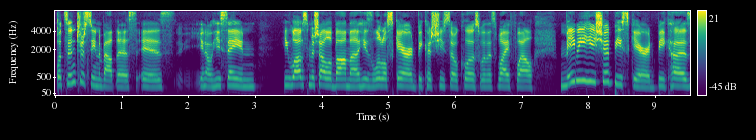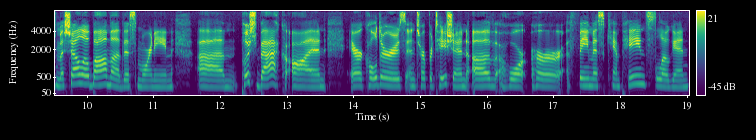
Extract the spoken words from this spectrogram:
What's interesting about this is, you know, he's saying he loves Michelle Obama. He's a little scared because she's so close with his wife. Well, maybe he should be scared because Michelle Obama this morning um, pushed back on Eric Holder's interpretation of her, her famous campaign slogan,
